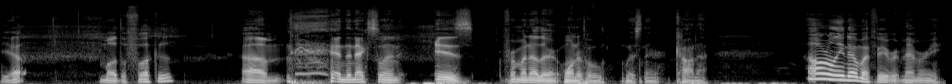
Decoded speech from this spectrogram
Yep. Motherfucker. Um, and the next one is from another wonderful listener, Kana. I don't really know my favorite memory,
